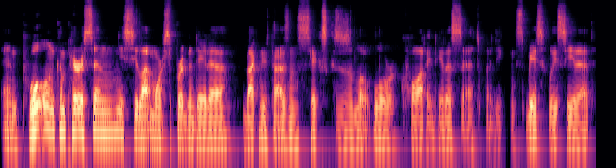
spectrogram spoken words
And Pu'u'ō'ō in comparison, you see a lot more spread in the data back in 2006 because it's a lower quality data set, but you can basically see that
